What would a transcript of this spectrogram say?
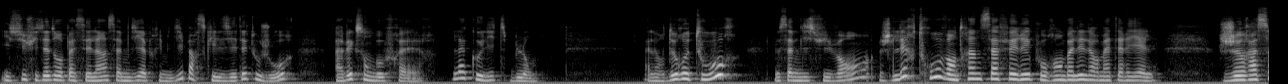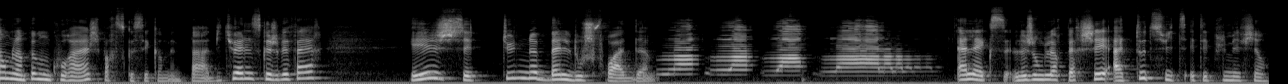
Il suffisait de repasser là un samedi après-midi parce qu'ils y étaient toujours, avec son beau-frère, l'acolyte blond. Alors de retour, le samedi suivant, je les retrouve en train de s'affairer pour remballer leur matériel. Je rassemble un peu mon courage parce que c'est quand même pas habituel ce que je vais faire. Et c'est une belle douche froide. Alex, le jongleur perché, a tout de suite été plus méfiant.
